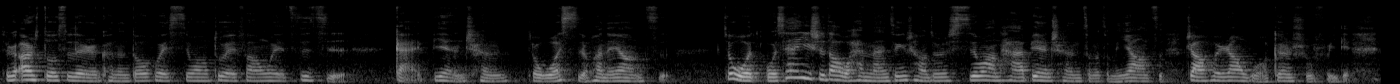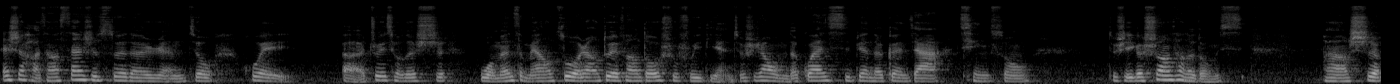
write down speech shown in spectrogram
就是二十多岁的人可能都会希望对方为自己改变成就我喜欢的样子。就我我现在意识到，我还蛮经常就是希望他变成怎么怎么样子，这样会让我更舒服一点。但是好像三十岁的人就会，呃，追求的是我们怎么样做让对方都舒服一点，就是让我们的关系变得更加轻松，就是一个双向的东西。好像是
